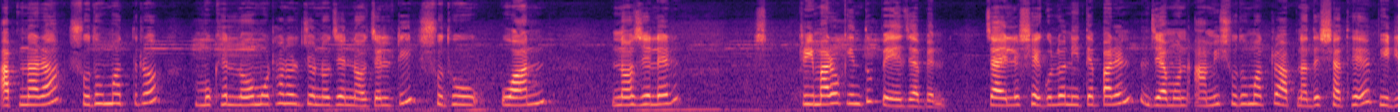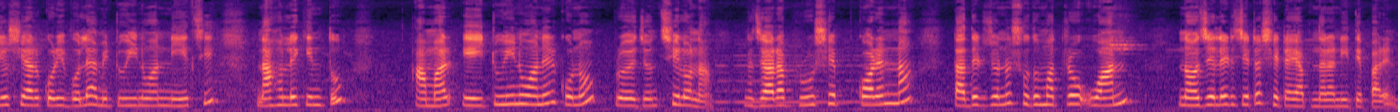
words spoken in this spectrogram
আপনারা শুধুমাত্র মুখে লোম ওঠানোর জন্য যে নজেলটি, শুধু ওয়ান নজেলের ট্রিমারও কিন্তু পেয়ে যাবেন। চাইলে সেগুলো নিতে পারেন। যেমন আমি শুধুমাত্র আপনাদের সাথে ভিডিও শেয়ার করি বলে আমি টু ইন ওয়ান নিয়েছি। না হলে কিন্তু আমার এই টু ইন ওয়ানের কোনো প্রয়োজন ছিল না। যারা ভ্রু শেপ করেন না, তাদের জন্য শুধুমাত্র ওয়ান নজেলের যেটা, সেটাই আপনারা নিতে পারেন।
